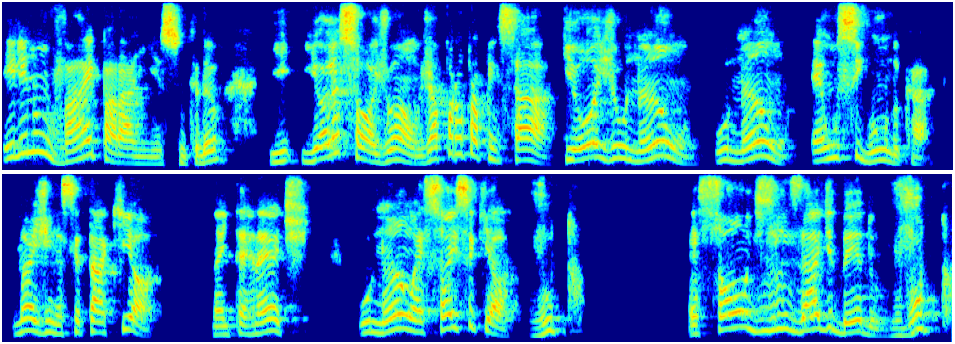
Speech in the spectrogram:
ele não vai parar nisso, entendeu? E, e olha só, João, já parou para pensar que hoje o não, o não é um segundo, cara. Imagina, você está aqui, ó, na internet, o não é só isso aqui, ó, vuto. É só um deslizar de dedo, vuto.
